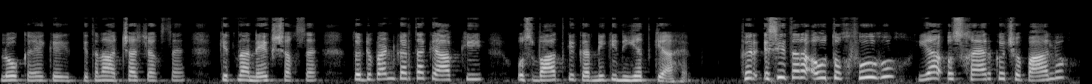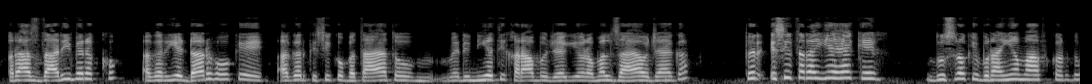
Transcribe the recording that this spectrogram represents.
لوگ کہیں کہ کتنا اچھا شخص ہے، کتنا نیک شخص ہے۔ تو ڈپینڈ کرتا کہ آپ کی اس بات کی کرنے کی نیت کیا ہے۔ پھر اسی طرح او تخفو ہو یا اس خیر کو چھپا لو، رازداری میں رکھو۔ اگر یہ ڈر ہو کہ اگر کسی کو بتایا تو میری نیت ہی خراب ہو جائے گی اور عمل ضائع ہو جائے گا، پھر اسی طرح یہ ہے کہ دوسروں کی برائیاں معاف کر دو۔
